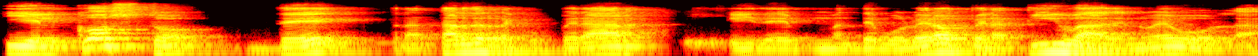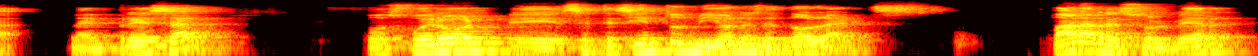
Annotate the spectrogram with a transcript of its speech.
Y el costo de tratar de recuperar y de, de volver a operativa de nuevo la, la empresa pues fueron 700 eh, millones de dólares para resolver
